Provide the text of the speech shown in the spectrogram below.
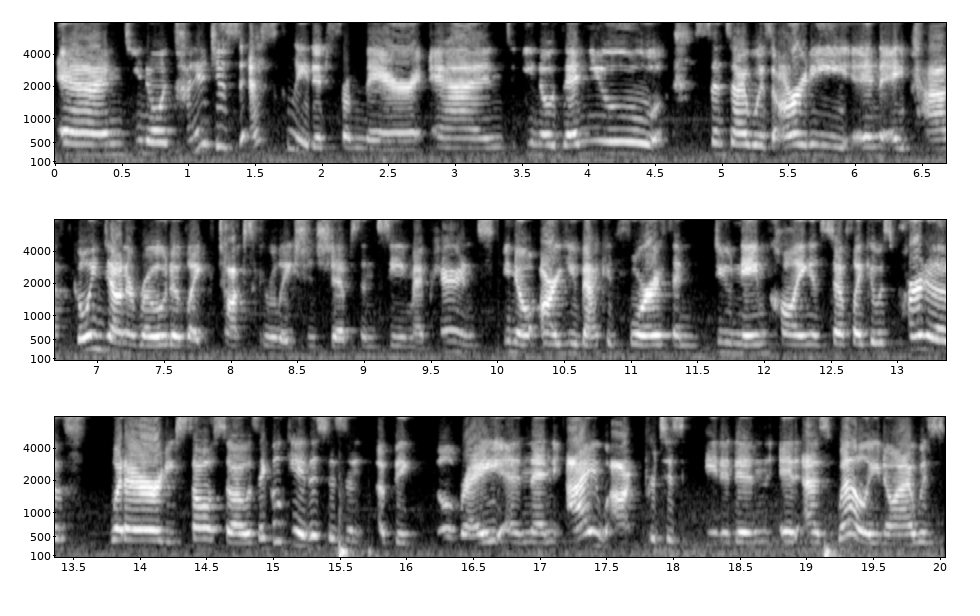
and you know it kind of just escalated from there and you know then you since i was already in a path going down a road of like toxic relationships and seeing my parents you know argue back and forth and do name calling and stuff like it was part of what I already saw. So I was like, okay, this isn't a big deal, right? And then I uh, participated in it as well. You know, I was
